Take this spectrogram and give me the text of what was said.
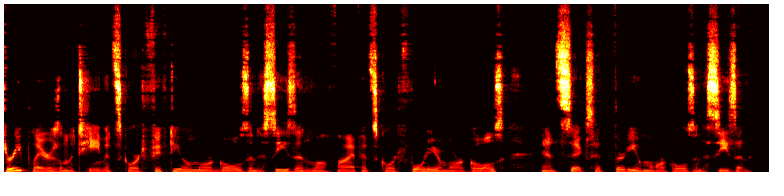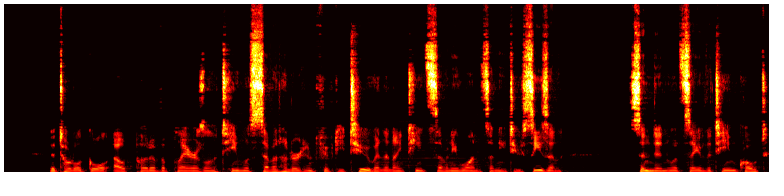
Three players on the team had scored 50 or more goals in a season, while five had scored 40 or more goals, and six had 30 or more goals in a season. The total goal output of the players on the team was 752 in the 1971 72 season. Sinden would say of the team, quote,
